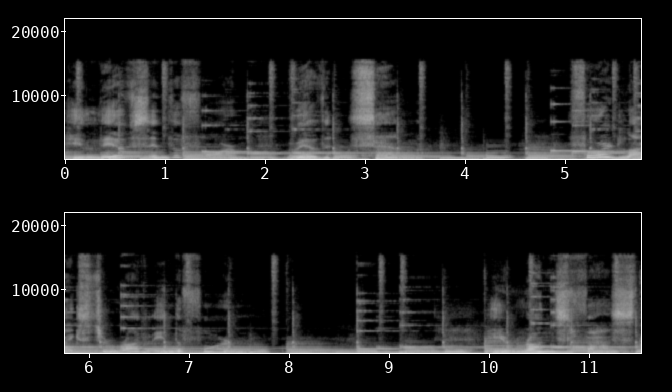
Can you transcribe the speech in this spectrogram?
He lives in the farm with Sam. Ford likes to run in the farm. He runs fast.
